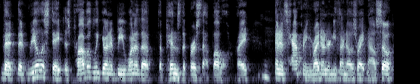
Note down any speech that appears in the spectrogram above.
that, that real estate is probably going to be one of the, the pins that burst that bubble. Right. Mm-hmm. And it's happening right underneath our nose right now. So,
